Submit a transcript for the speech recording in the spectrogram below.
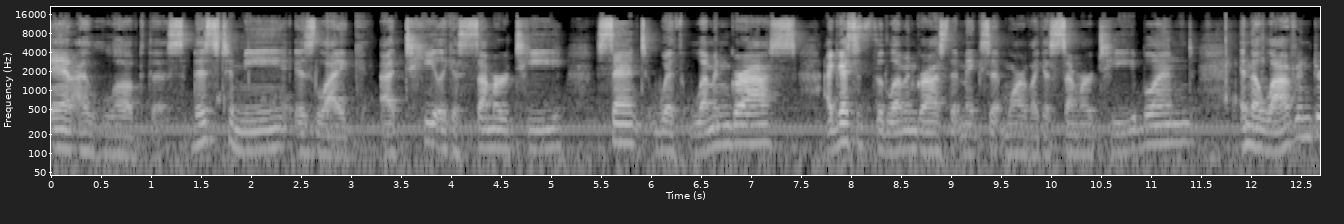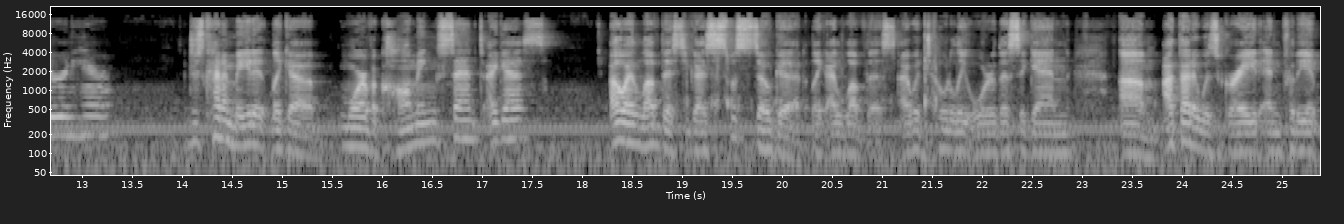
and I loved this. This to me is like a tea, like a summer tea scent with lemongrass. I guess it's the lemongrass that makes it more of like a summer tea blend. And the lavender in here just kind of made it like a more of a calming scent, I guess. Oh, I love this, you guys. This was so good. Like, I love this. I would totally order this again. Um, I thought it was great, and for the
